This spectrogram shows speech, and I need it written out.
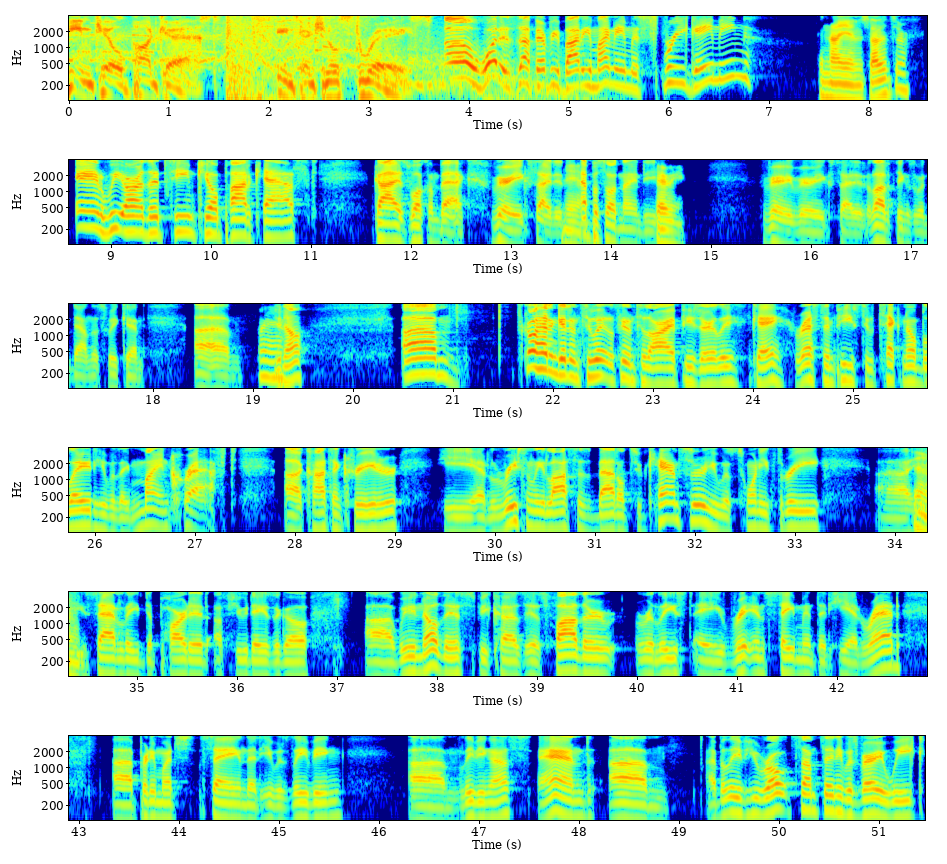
Team Kill Podcast. Intentional Strays. Oh, what is up, everybody? My name is Spree Gaming, And I am Silencer. and we are the Team Kill Podcast. Guys, welcome back. Very excited. Yeah. Episode 90. Very. Very, very excited. A lot of things went down this weekend. Um, Yeah. You know? Um, let's go ahead and get into it. Let's get into the RIPs early. Okay. Rest in peace to Technoblade. He was a Minecraft uh, content creator. He had recently lost his battle to cancer. He was 23. Uh, he sadly departed a few days ago. Uh, we know this because his father released a written statement that he had read, uh, pretty much saying that he was leaving, um, leaving us, and um, I believe he wrote something. He was very weak,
